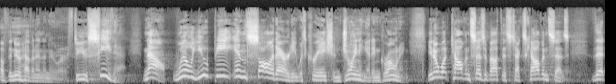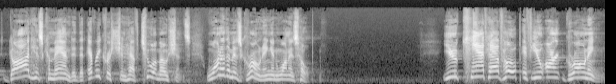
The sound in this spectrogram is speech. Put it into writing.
of the new heaven and the new earth? Do you see that? Now, will you be in solidarity with creation, joining it in groaning? You know what Calvin says about this text? Calvin says that God has commanded that every Christian have two emotions. One of them is groaning and one is hope. You can't have hope if you aren't groaning.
